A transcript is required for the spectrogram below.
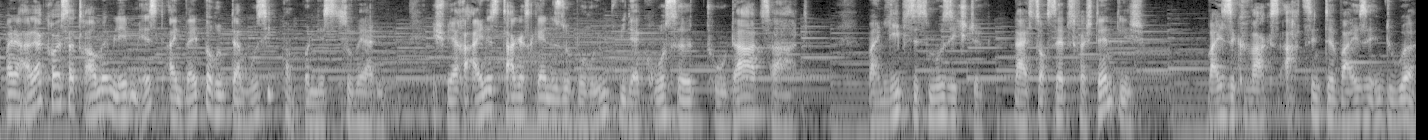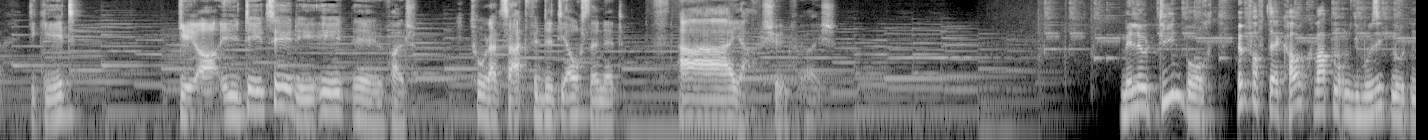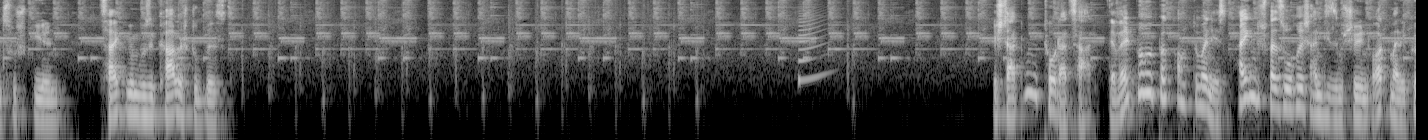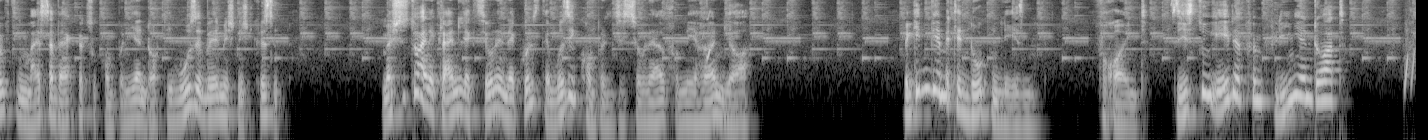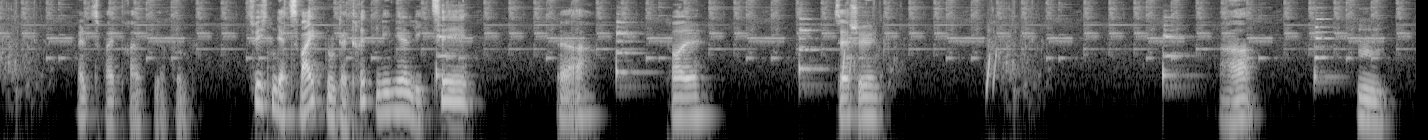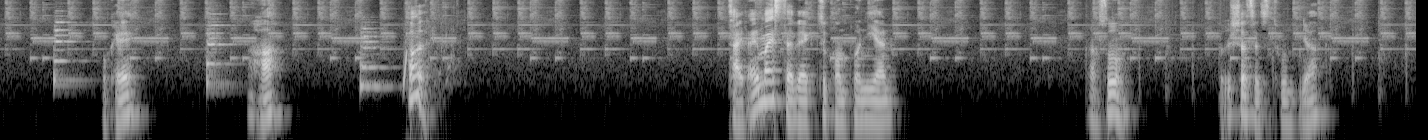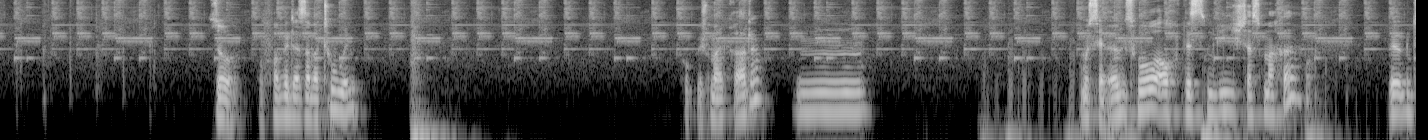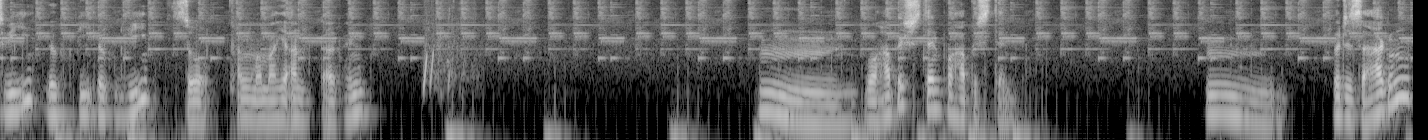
Mein allergrößter Traum im Leben ist, ein weltberühmter Musikkomponist zu werden. Ich wäre eines Tages gerne so berühmt wie der große Todazart. Mein liebstes Musikstück. Na, ist doch selbstverständlich. Weise Quarks 18. Weise in Dur. Die geht G-A-E-D-C-D-E. Nee, falsch. Todazart findet die auch sehr nett. Ah ja, schön für euch. Melodienbucht. Hüpf auf der Kaulquappen, um die Musiknoten zu spielen. Zeig, wie musikalisch du bist. Gestatten, Todazart. Der weltberühmte Komponist. Eigentlich versuche ich an diesem schönen Ort meine künftigen Meisterwerke zu komponieren, doch die Muse will mich nicht küssen. Möchtest du eine kleine Lektion in der Kunst der Musikkomposition von mir hören? Ja. Beginnen wir mit den Notenlesen. Freund, siehst du jede fünf Linien dort? 1, 2, 3, 4, 5. Zwischen der zweiten und der dritten Linie liegt C. Ja, toll. Sehr schön. Aha. Hm. Okay. Aha. Toll. Zeit, ein Meisterwerk zu komponieren. Ach so. Ich das jetzt tun? Ja. So, bevor wir das aber tun, gucke ich mal gerade. Hm. Muss ja irgendwo auch wissen, wie ich das mache. Irgendwie, irgendwie, irgendwie. So, fangen wir mal hier an. Dahin. Hm, wo habe ich denn? Wo habe ich denn? Hm, würde sagen,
